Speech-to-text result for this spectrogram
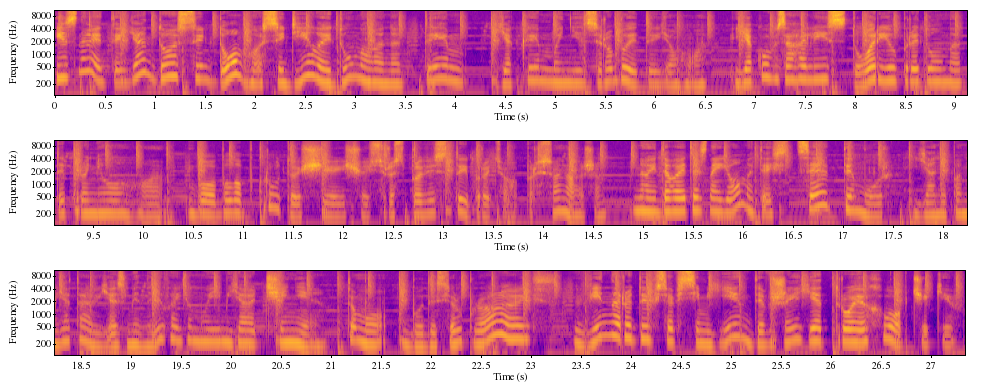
І знаєте, я досить довго сиділа і думала над тим, яким мені зробити його, яку взагалі історію придумати про нього, бо було б круто ще щось розповісти про цього персонажа. Ну і давайте знайомитись, це Тимур. Я не пам'ятаю, я змінила йому ім'я чи ні. Тому буде сюрприз. Він народився в сім'ї, де вже є троє хлопчиків.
